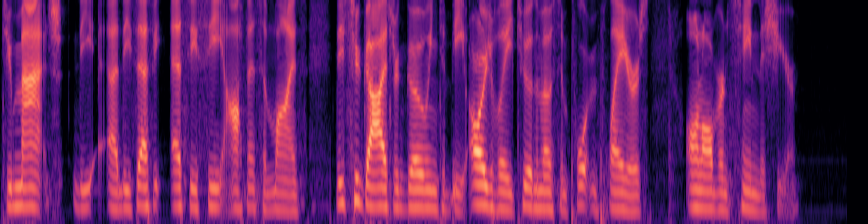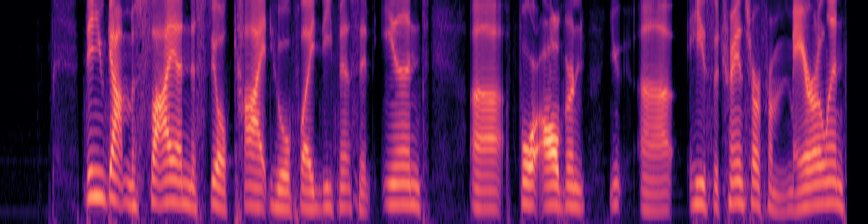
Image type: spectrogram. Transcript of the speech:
to match the uh, these F- SEC offensive lines. These two guys are going to be arguably two of the most important players on Auburn's team this year. Then you've got Mosiah Nasili-Kite, who will play defensive end uh, for Auburn. You, uh, he's the transfer from Maryland.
